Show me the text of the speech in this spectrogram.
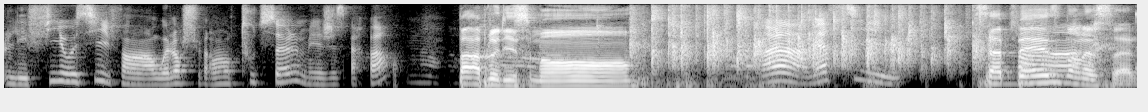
les filles aussi, enfin, ou alors je suis vraiment toute seule, mais j'espère pas. Par applaudissement. Voilà, merci. Ça baise dans la salle.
